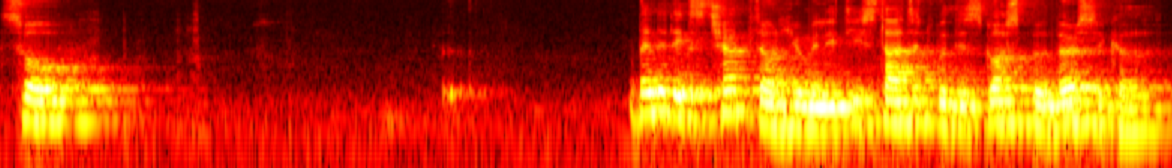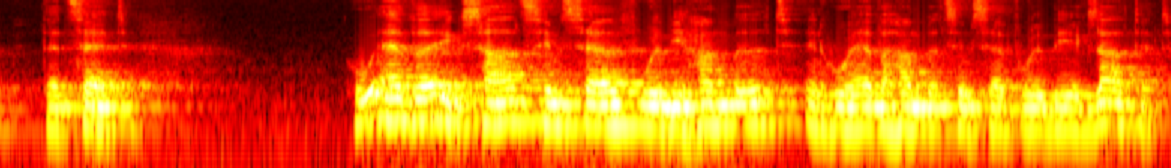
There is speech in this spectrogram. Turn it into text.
So, Benedict's chapter on humility started with this gospel versicle that said, Whoever exalts himself will be humbled, and whoever humbles himself will be exalted.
